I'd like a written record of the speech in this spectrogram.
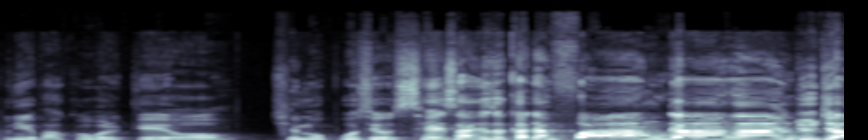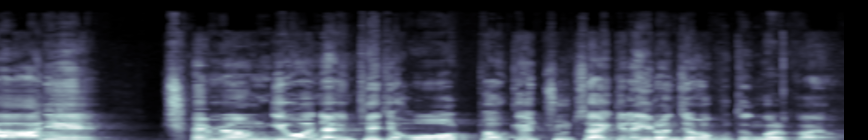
분위기 바꿔볼게요. 제목 보세요. 세상에서 가장 빵당한 주차. 아니, 최명기 원장님 대체 어떻게 주차했길래 이런 제목 붙은 걸까요?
